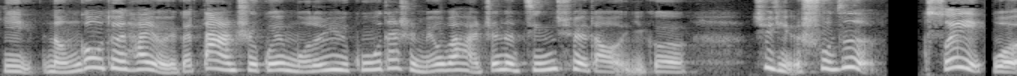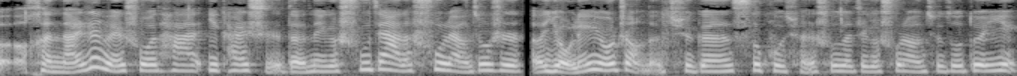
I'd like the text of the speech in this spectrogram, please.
你能够对它有一个大致规模的预估，但是没有办法真的精确到一个。具体的数字，所以我很难认为说它一开始的那个书架的数量就是呃有零有整的去跟四库全书的这个数量去做对应，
